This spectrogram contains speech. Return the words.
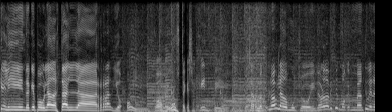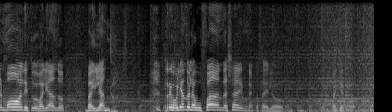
Qué linda, qué poblada está la radio hoy. Cómo me gusta que haya gente. Charlotte, no he hablado mucho hoy. La verdad, viste como que me mantuve en el molde, estuve baileando, bailando, revoleando la bufanda. Ya era una cosa de loco. Cualquier cosa.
